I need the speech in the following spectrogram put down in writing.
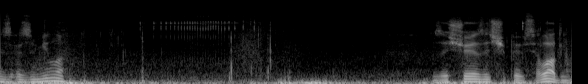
Ну, Не зрозуміло. За що я зачепився? Ладно,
